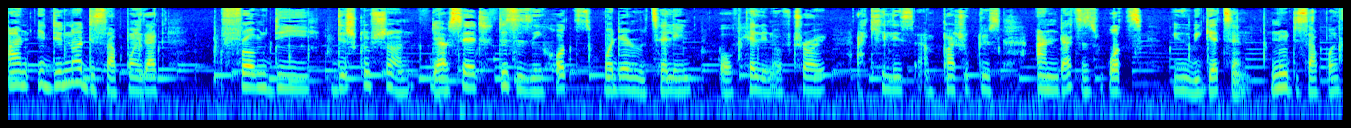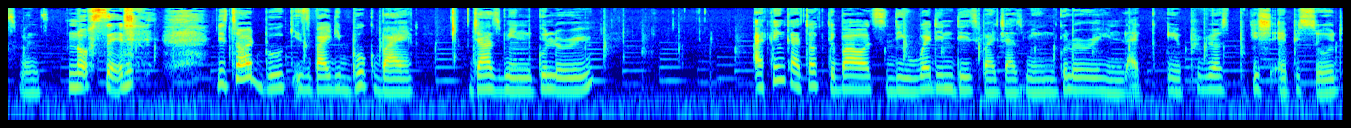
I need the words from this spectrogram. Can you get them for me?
And it did not disappoint. Like from the description, they have said this is a hot modern retelling of Helen of Troy, Achilles, and Patroclus, and that is what you will be getting. No disappointment. Enough said. the third book is by the book by Jasmine Guillory. I think I talked about the wedding date by Jasmine Guillory in like a previous bookish episode.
